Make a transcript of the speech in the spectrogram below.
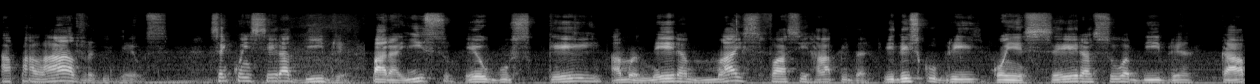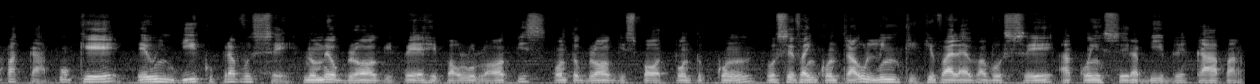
a palavra de Deus sem conhecer a Bíblia. Para isso, eu busquei a maneira mais fácil e rápida e descobri conhecer a sua Bíblia capa a capa. O que eu indico para você no meu blog prpaulolopes.blogspot.com você vai encontrar o link que vai levar você a conhecer a Bíblia capa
